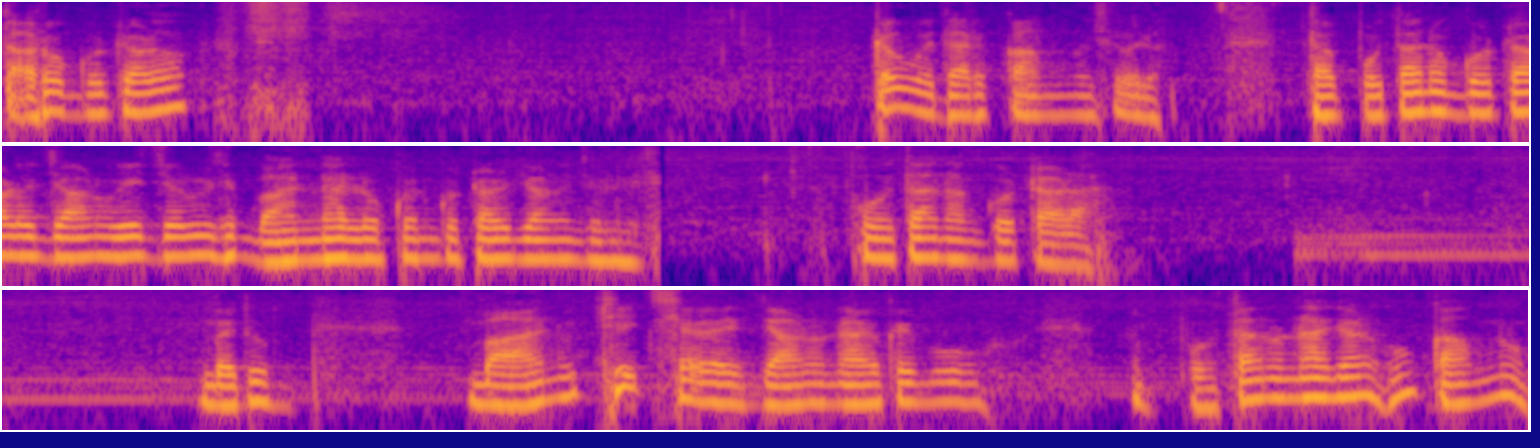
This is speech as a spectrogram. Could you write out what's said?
તારો ગોટાળો કેવું વધારે કામનું છે બોલો તાર પોતાનો ગોટાળો જાણવું એ જરૂર છે, બહારના લોકોનો ગોટાળો જાણવું જરૂરી છે. પોતાના ગોટાળા. બધું બહારનું ઠીક છે જાણો ના આવે કઈ બહુ. પોતાનું ના જાણ, હું કામનું?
